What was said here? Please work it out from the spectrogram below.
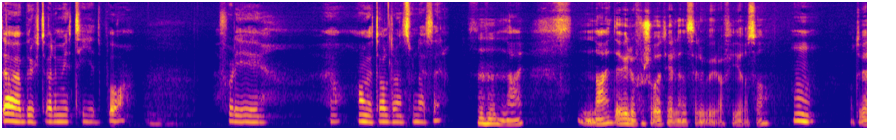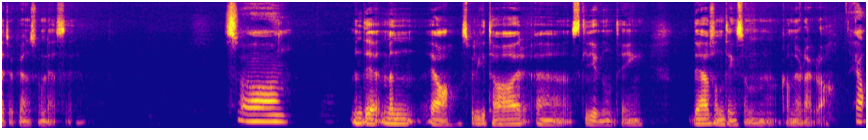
det har jeg brukt veldig mye tid på. Fordi ja, man vet jo aldri hvem som leser. Nei. Nei, det vil jo for så vidt gjelde en selvbiografi også. Mm. At du vet jo ikke hvem som leser. Så Men, det, men ja, spille gitar, eh, skrive noen ting Det er sånne ting som kan gjøre deg glad. ja,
